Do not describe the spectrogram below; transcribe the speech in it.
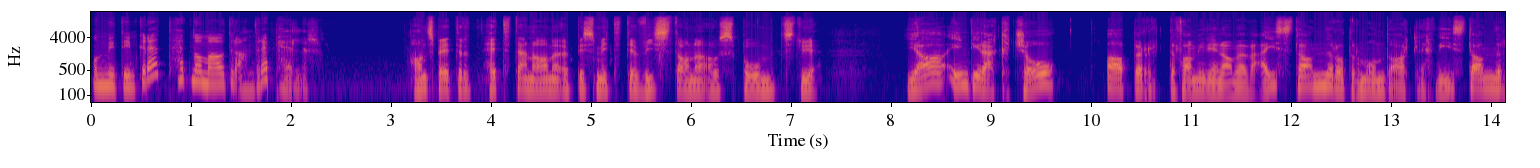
Und mit dem Gerät hat nochmal der andere Perler. Hans-Peter, hat der Name etwas mit der Wiesdanner als Baum zu tun? Ja, indirekt schon. Aber der Familienname Weisstanner oder mundartlich Weisstanner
